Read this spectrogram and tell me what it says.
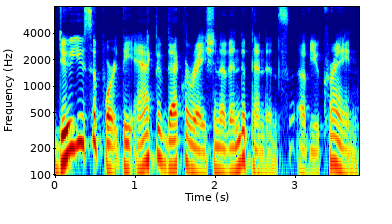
Do you support the active declaration of independence of Ukraine?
